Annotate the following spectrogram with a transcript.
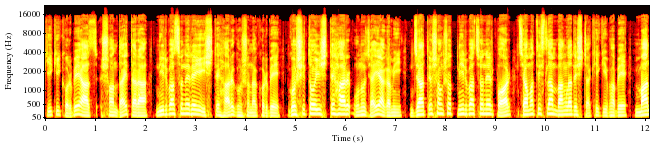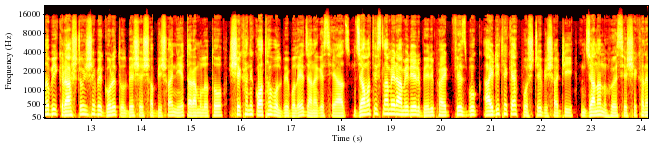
কি কি করবে? আজ সন্ধ্যায় তারা নির্বাচনের এই ইশতেহার ঘোষণা করবে। ঘোষিত ইশতেহার অনুযায়ী আগামী জাতীয় সংসদ নির্বাচনের পর জামাত ইসলাম বাংলাদেশটাকে কীভাবে মানবিক রাষ্ট্র হিসেবে গড়ে তুলবে সেসব বিষয় নিয়ে তারা মূলত সেখানে কথা বলবে বলে জানা গেছে। আজ জামাত ইসলামের আমিরের ভেরিফাইড ফেসবুক আইডি থেকে এক পোস্টে বিষয়টি জানানো হয়েছে। সেখানে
